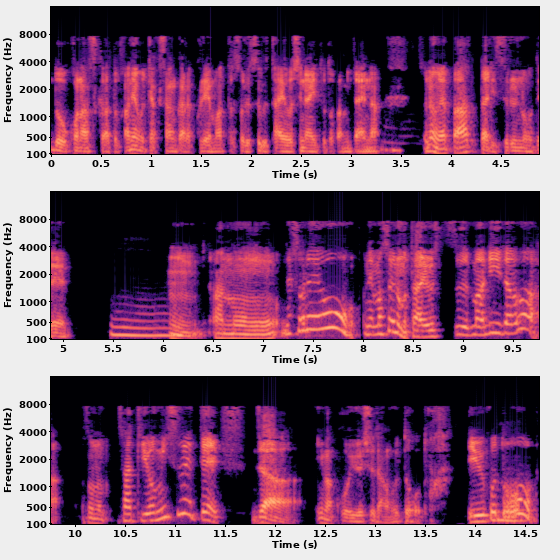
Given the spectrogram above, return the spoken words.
どうこなすかとかね、お客さんからクレームあったらそれすぐ対応しないととかみたいな、そういうのがやっぱあったりするので、うん。うん。あのーで、それを、ね、まあそういうのも対応しつつ、まあリーダーは、その先を見据えて、じゃあ、今こういう手段を打とうとか、っていうことを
